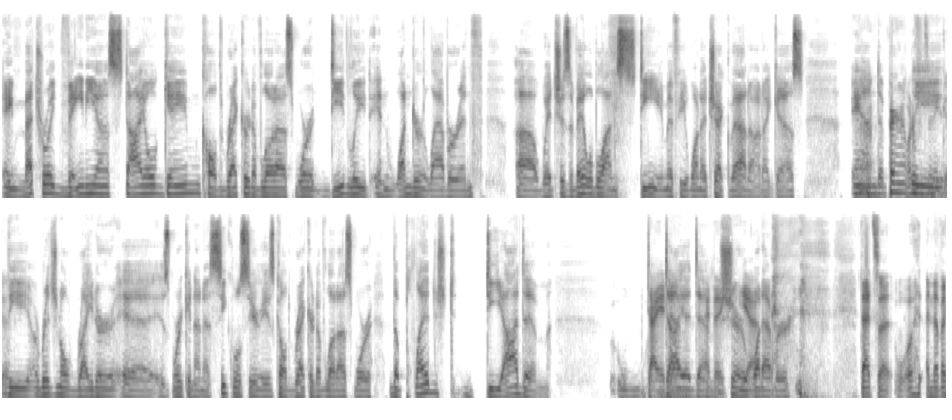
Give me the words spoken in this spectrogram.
a Metroidvania style game called Record of Lodoss War Deedlit in Wonder Labyrinth, uh, which is available on Steam if you want to check that out, I guess. And it's apparently, the original writer uh, is working on a sequel series called Record of Lodoss War The Pledged Diadem. Diadem, Diadem, sure, Yeah. whatever. That's a another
